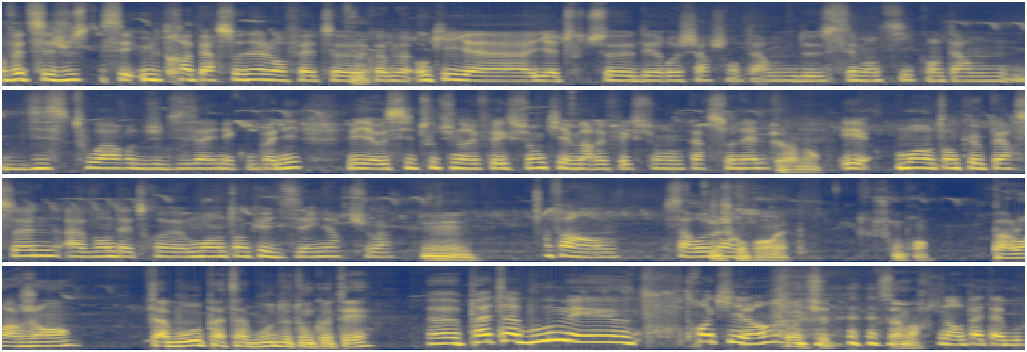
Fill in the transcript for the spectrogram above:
En fait, c'est juste, c'est ultra personnel en fait. euh, Ouais. Comme, ok, il y a, il y a toutes euh, des recherches en termes de sémantique, en termes d'histoire du design et compagnie, mais il y a aussi toute une réflexion qui est ma réflexion personnelle. Et moi en tant que personne, avant d'être euh, moi en tant que designer, tu vois. Hmm. Enfin, ça Je rejoint. comprends, ouais. Je comprends. Parlons argent. Tabou, pas tabou de ton côté? Euh, pas tabou, mais pff, tranquille. Hein. Tranquille, ça marche. Non, pas tabou.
